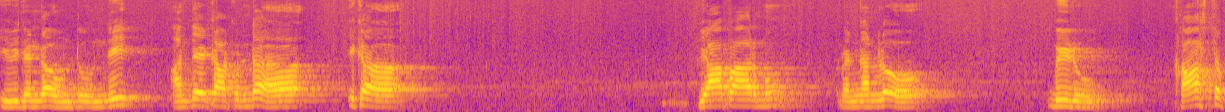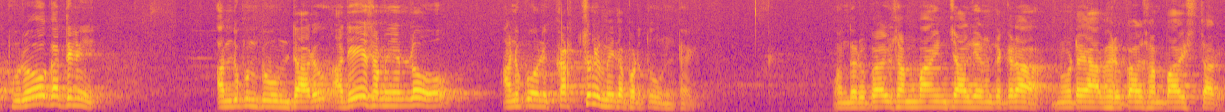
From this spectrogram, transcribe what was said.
ఈ విధంగా ఉంటూ ఉంది. అంతేకాకుండా ఇక వ్యాపారము రంగంలో వీరు కాస్త పురోగతిని అందుకుంటూ ఉంటారు. అదే సమయంలో అనుకోని ఖర్చుల మీద పడుతూ ఉంటాయి. వంద రూపాయలు సంపాదించాలి అనే దగ్గర నూట యాభై రూపాయలు సంపాదిస్తారు.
